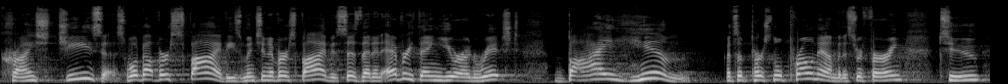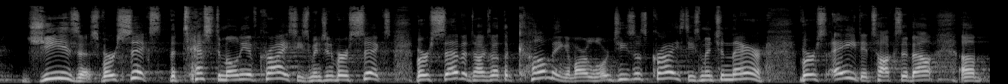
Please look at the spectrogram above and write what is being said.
Christ Jesus. What about verse 5? He's mentioned in verse 5. It says that in everything you are enriched by Him. That's a personal pronoun, but it's referring to Jesus. Verse 6, the testimony of Christ. He's mentioned verse 6. Verse 7 talks about the coming of our Lord Jesus Christ. He's mentioned there. Verse 8, it talks about um,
